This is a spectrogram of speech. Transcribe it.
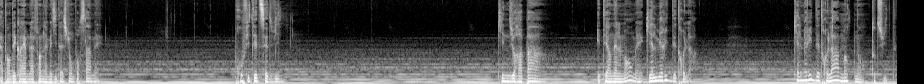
Attendez quand même la fin de la méditation pour ça, mais profitez de cette vie qui ne durera pas éternellement, mais qui a le mérite d'être là. Qui a mérite d'être là maintenant, tout de suite.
